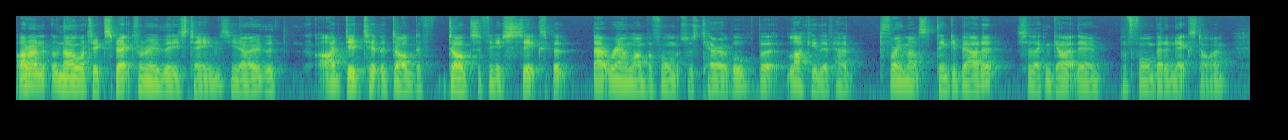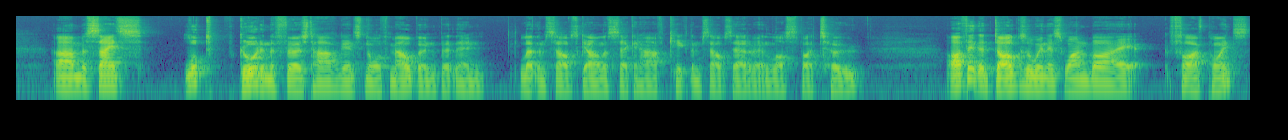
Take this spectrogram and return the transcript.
I don't know what to expect from either of these teams. You know, the I did tip the dog to, Dogs to finish sixth, but that round one performance was terrible. But lucky they've had three months to think about it, so they can go out there and perform better next time. Um, the Saints looked good in the first half against North Melbourne, but then let themselves go in the second half, kicked themselves out of it, and lost by two. I think the Dogs will win this one by five points.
